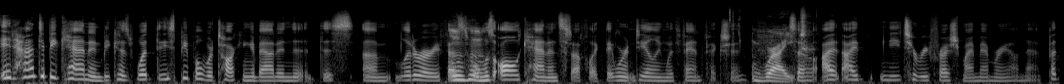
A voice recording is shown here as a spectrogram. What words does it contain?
it had to be canon because what these people were talking about in the, this um, literary festival was all canon stuff. Like they weren't dealing with fan fiction, Right. So I, I need to refresh my memory on that. But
